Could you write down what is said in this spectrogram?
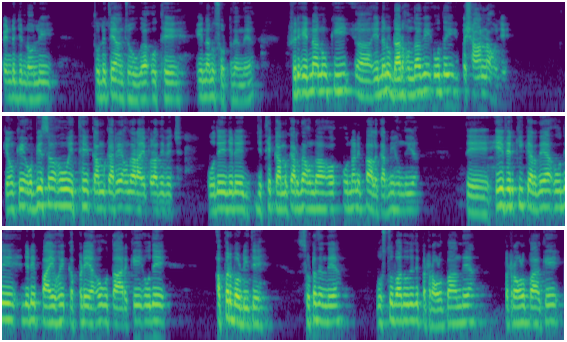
ਪਿੰਡ ਜੰਡੋਲੀ ਤੁਹਾਡੇ ਧਿਆਨ ਚ ਹੋਊਗਾ, ਉੱਥੇ ਇਹਨਾਂ ਨੂੰ ਸੁੱਟ ਦਿੰਦੇ ਆ। ਫਿਰ ਇਹਨਾਂ ਨੂੰ ਕੀ ਇਹਨਾਂ ਨੂੰ ਡਰ ਹੁੰਦਾ ਵੀ ਉਹਦੀ ਪਛਾਣ ਨਾ ਹੋ ਜੇ? ਕਿਉਂਕਿ ਓਬਵੀਅਸ ਉਹ ਇੱਥੇ ਕੰਮ ਕਰ ਰਿਹਾ ਹੁੰਦਾ ਰਾਏਪੁਰਾ ਦੇ ਵਿੱਚ। ਉਹਦੇ ਜਿਹੜੇ ਜਿੱਥੇ ਕੰਮ ਕਰਦਾ ਹੁੰਦਾ, ਉਹ- ਉਹਨਾਂ ਨੇ ਭਾਲ ਕਰਨੀ ਹੁੰਦੀ ਆ। ਤੇ ਇਹ ਫਿਰ ਕੀ ਕਰਦੇ ਆ, ਉਹਦੇ ਜਿਹੜੇ ਪਾਏ ਹੋਏ ਕੱਪੜੇ ਆ, ਉਹ ਉਤਾਰ ਕੇ ਉਹਦੇ ਅਪਰ ਬਾਡੀ ਤੇ ਸੁੱਟ ਦਿੰਦੇ ਆ। ਉਸ ਤੋਂ ਬਾਅਦ ਉਹਦੇ ਤੇ ਪੈਟਰੋਲ ਪਾ ਦਿੰਦੇ ਆ। ਪੈਟਰੋਲ ਪਾ ਕੇ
